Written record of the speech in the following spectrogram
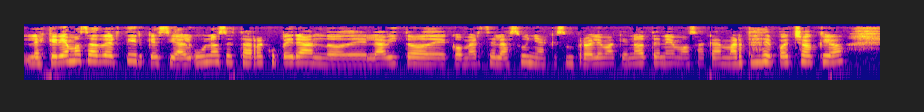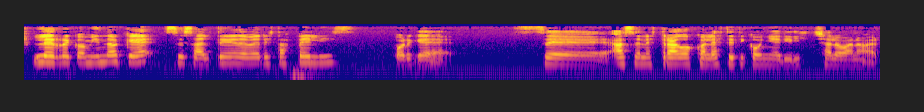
les queríamos advertir que si alguno se está recuperando del hábito de comerse las uñas, que es un problema que no tenemos acá en Martes de Pochoclo, les recomiendo que se saltee de ver estas pelis porque hacen estragos con la estética uñeril, ya lo van a ver.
